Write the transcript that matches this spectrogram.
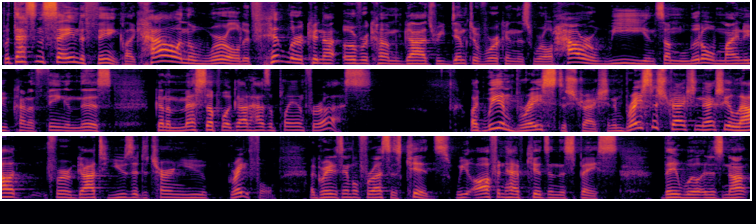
But that's insane to think. Like, how in the world, if Hitler could not overcome God's redemptive work in this world, how are we, in some little minute kind of thing in this, going to mess up what God has a plan for us? Like, we embrace distraction. Embrace distraction and actually allow it for God to use it to turn you grateful. A great example for us is kids. We often have kids in this space. They will, it is not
